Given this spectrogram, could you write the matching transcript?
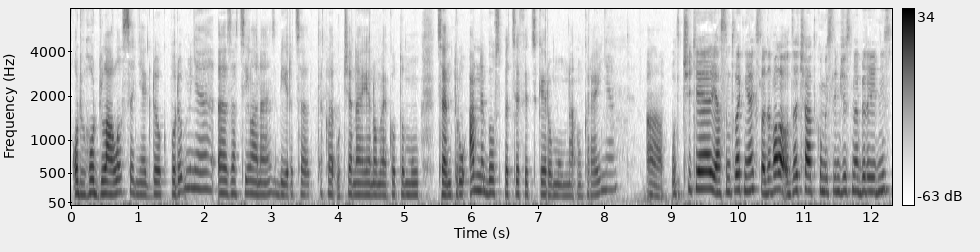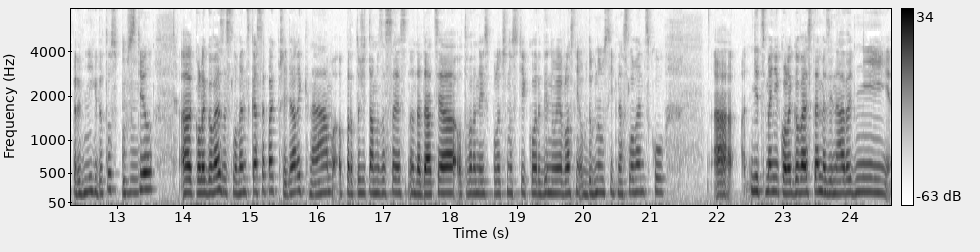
Odhodlal se někdo k podobně eh, zacílené sbírce, takhle určené jenom jako tomu centru, anebo specificky Romům na Ukrajině? A určitě, já jsem to tak nějak sledovala od začátku, myslím, že jsme byli jedni z prvních, kdo to spustil. Uh-huh. Kolegové ze Slovenska se pak přidali k nám, protože tam zase nadácia otvorené společnosti koordinuje vlastně obdobnou síť na Slovensku. A nicméně kolegové z té mezinárodní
